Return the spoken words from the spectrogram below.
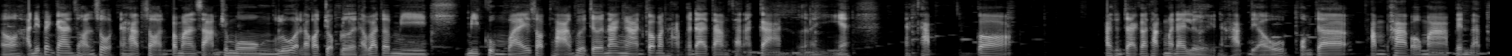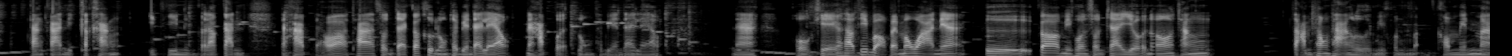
เนาะอันนี้เป็นการสอนสดนะครับ สอนประมาณ 3 ชั่วโมงรวดแล้วก็จบเลย แต่ว่าจะมีมีกลุ่มไว้สอบถามเผื่อเจอหน้างานก็มาถามกันได้ตามสถานการณ์หรืออะไรอย่างเงี้ยนะครับ ก็ใครสนใจก็ทักมาได้เลยนะครับ เดี๋ยวผมจะทำภาพออกมาเป็นแบบทางการอีกสักครั้งอีกทีหนึ่งก็แล้วกันนะครับ แต่ว่าถ้าสนใจก็คือลงทะเบียนได้แล้วนะครับ เปิดลงทะเบียนได้แล้ว นะโอเคก็เท่าที่บอกไปเมื่อวานเนี้ยคือก็มีคนสนใจเยอะเนาะทั้งสามช่องทางเลยมีคนแบบคอมเมนต์มา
